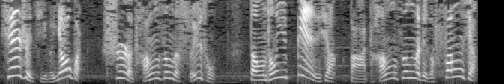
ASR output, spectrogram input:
先是几个妖怪。吃了唐僧的随从，等同于变相把唐僧的这个方向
